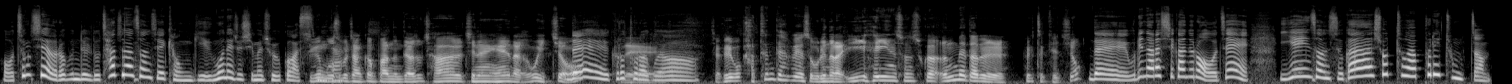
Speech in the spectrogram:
어, 청취자 여러분들도 차준환 선수의 경기 응원해 주시면 좋을 것 같습니다. 지금 모습을 잠깐 봤는데 아주 잘 진행해 나가고 있죠. 네, 그렇더라고요. 네. 자, 그리고 같은 대회에서 우리나라 이해인 선수가 은메달을 획득했죠? 네, 우리나라 시간으로 어제 이해인 선수가 쇼트와 프리 총점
